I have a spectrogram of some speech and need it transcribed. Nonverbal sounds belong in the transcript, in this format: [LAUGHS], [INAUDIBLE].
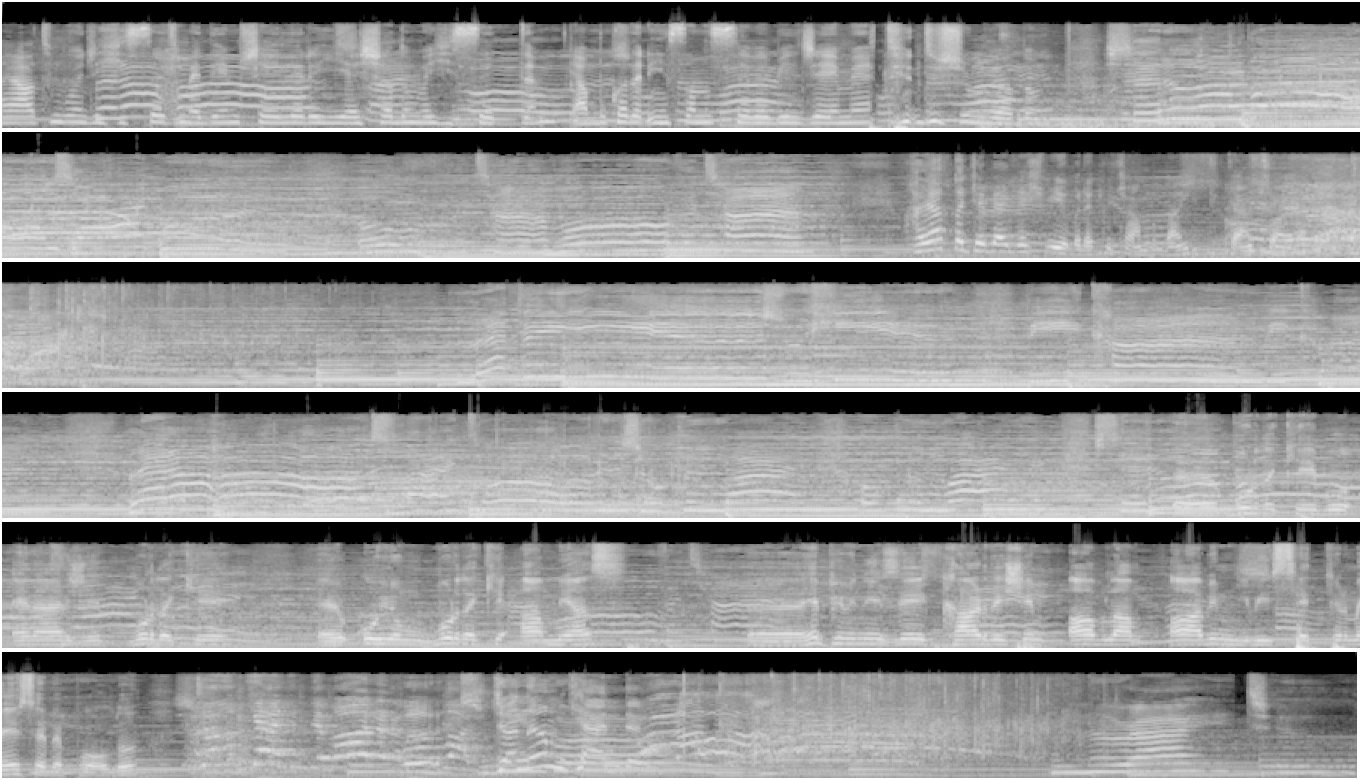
Hayatım boyunca hissetmediğim şeyleri yaşadım ve hissettim. Ya bu kadar insanı sevebileceğimi [LAUGHS] düşünmüyordum. Hayatla cebelleşmeyi bırakacağım bundan gittikten sonra. Let Ee, buradaki bu enerji, buradaki e, uyum, buradaki ambiyans e, hepimizi kardeşim, ablam, abim gibi hissettirmeye sebep oldu. Canım kendim. the right to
